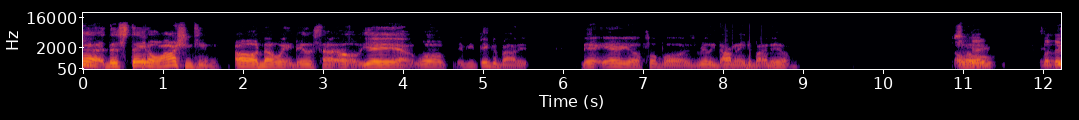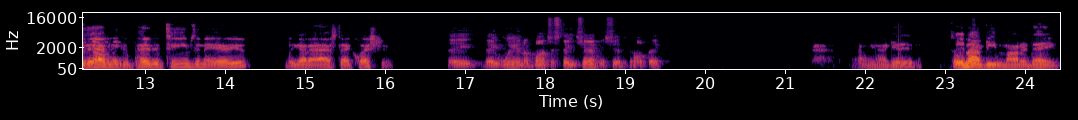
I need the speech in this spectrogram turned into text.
Yeah, the state of Washington. Oh no, wait, La Salle. Oh yeah, yeah, yeah. Well, if you think about it, their area of football is really dominated by them. Okay. So, But do they they have any competitive teams in the area? We got to ask that question. they they win a bunch of state championships, don't they? I mean, I get it. So They're not they- beating modern day.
